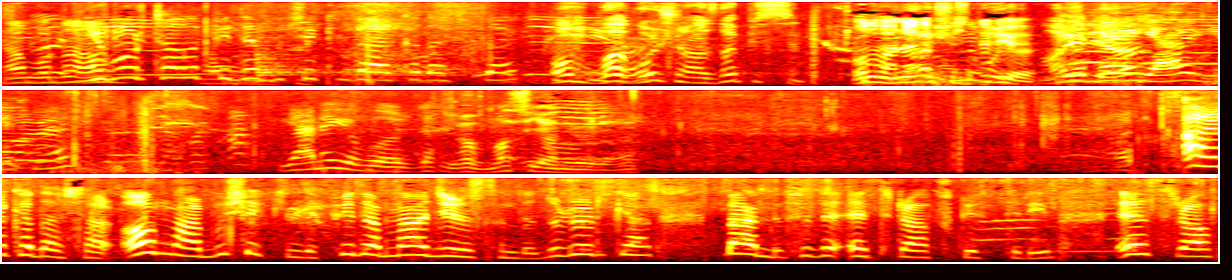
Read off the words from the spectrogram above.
Tamam. Yumurtalı pide bu şekilde arkadaşlar. Oğlum bak şunu az daha pişsin. Oğlum anneannem pişiriyor. Hayır ya. Ya yetmez. Yanıyor bu orada. Ya nasıl yanıyor ya? Arkadaşlar onlar bu şekilde pide macerasında dururken ben de size etrafı göstereyim. Etraf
